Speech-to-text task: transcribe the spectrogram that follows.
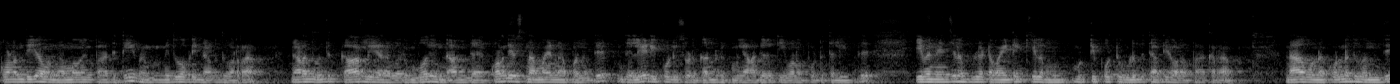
குழந்தையும் அவங்க அம்மாவையும் பார்த்துட்டு இவன் மெதுவாக அப்படியே நடந்து வர்றான். நடந்து வந்து காரில் ஏற வரும்போது இந்த அந்த குழந்தைய வச்சு அம்மா என்ன பண்ணுது? இந்த லேடி போலீஸோட கன் இருக்கும் இல்லையா? அதை எடுத்து இவனை போட்டு தள்ளிடுது. இவன் நெஞ்சில் புல்லட்டை வாங்கிட்டு கீழே மு முட்டி போட்டு விழுந்துட்டு அப்படியே அவளை பார்க்குறான். நான் உன்னை கொண்டது வந்து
